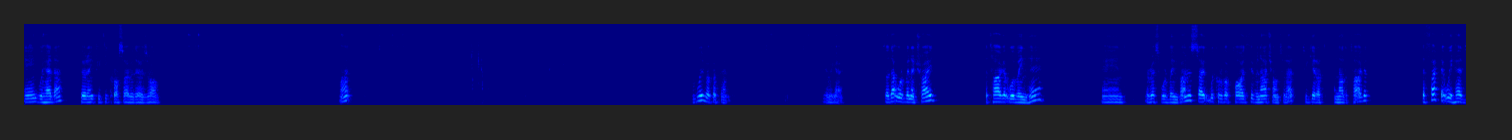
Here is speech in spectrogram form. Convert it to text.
and we had a 1350 crossover there as well. Right? I believe I've got that. There we go. So that would have been a trade. The target would have been here, and the rest would have been bonus. So we could have applied Fibonacci onto that to get a, another target. The fact that we had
